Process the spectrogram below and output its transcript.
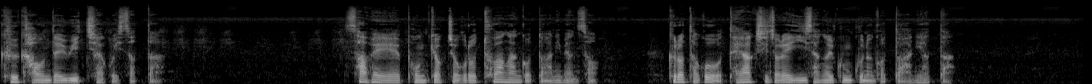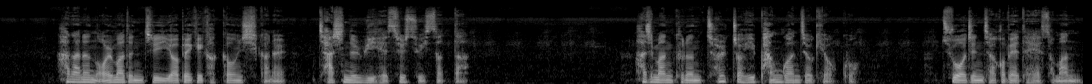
그 가운데 위치하고 있었다. 사회에 본격적으로 투항한 것도 아니면서 그렇다고 대학 시절의 이상을 꿈꾸는 것도 아니었다. 하나는 얼마든지 여백에 가까운 시간을 자신을 위해 쓸 수 있었다. 하지만 그는 철저히 방관적이었고 주어진 작업에 대해서만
